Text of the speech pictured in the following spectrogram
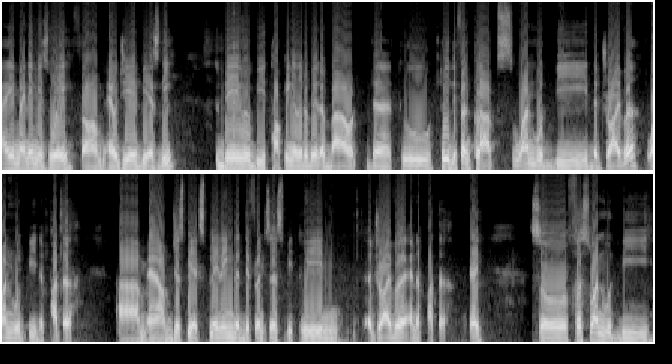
Hi, my name is Wei from LGA BSD. Today we'll be talking a little bit about the two, two different clubs. One would be the driver, one would be the putter. Um, and I'll just be explaining the differences between a driver and a putter. Okay, so first one would be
